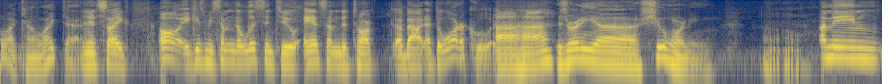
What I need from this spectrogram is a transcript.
oh, I kind of like that. And it's like, oh, it gives me something to listen to and something to talk about at the water cooler. Uh huh. Is there any uh, shoehorning? I mean,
